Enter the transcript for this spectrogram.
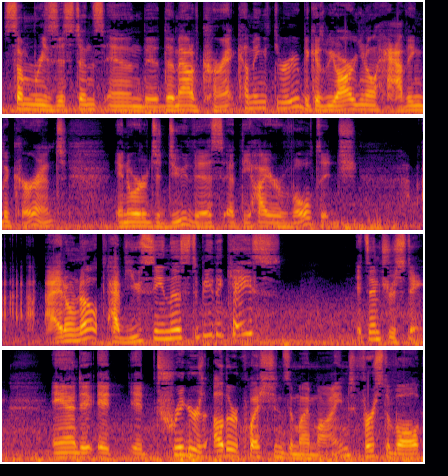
some resistance in the, the amount of current coming through because we are you know having the current in order to do this at the higher voltage. I, I don't know. Have you seen this to be the case? It's interesting. And it, it, it triggers other questions in my mind. First of all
